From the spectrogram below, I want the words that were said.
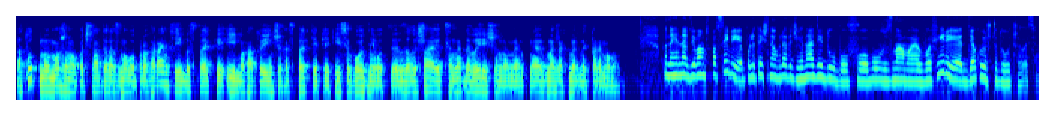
А тут ми можемо починати розмову про гарантії безпеки і багато інших аспектів, які сьогодні от залишаються недовирішеними в межах мирних перемовин. Пане Геннадію, вам спасибі. Політичний оглядач Геннадій Дубов був з нами в ефірі. Дякую, що долучилися.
